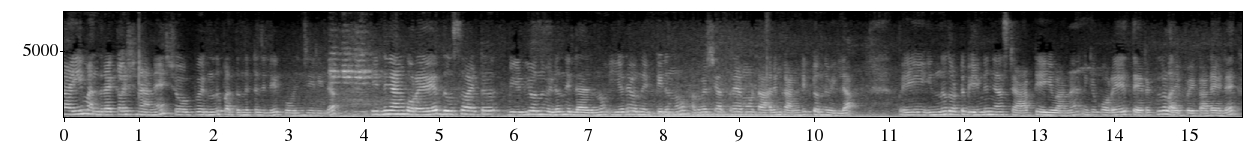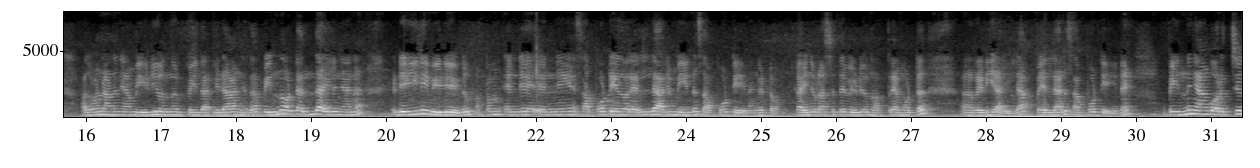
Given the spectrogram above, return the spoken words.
Hi മന്ത്ര കളക്ഷനാണ് shop വരുന്നത് പത്തനംതിട്ട ജില്ലയിൽ കോഴഞ്ചേരിയിൽ ഇന്ന് ഞാൻ കുറേ ദിവസമായിട്ട് വീഡിയോ ഒന്നും ഇടുന്നില്ലായിരുന്നു. ഈയിടെ ഒന്ന് ഇട്ടിരുന്നു. അത് പക്ഷേ അത്ര അങ്ങോട്ട് ആരും കണ്ടിട്ടൊന്നുമില്ല. അപ്പോൾ ഈ ഇന്ന് തൊട്ട് വീണ്ടും ഞാൻ സ്റ്റാർട്ട് ചെയ്യുവാണ്. എനിക്ക് കുറേ തിരക്കുകളായിപ്പോയി കടയിൽ അതുകൊണ്ടാണ് ഞാൻ വീഡിയോ ഒന്നും ഇപ്പോൾ ഇതാ ഇടാഞ്ഞത്. അപ്പോൾ ഇന്ന് തൊട്ട് എന്തായാലും ഞാൻ ഡെയിലി വീഡിയോ ഇടും. അപ്പം എന്റെ എന്നെ സപ്പോർട്ട് ചെയ്തവരെല്ലാവരും വീണ്ടും സപ്പോർട്ട് ചെയ്യണം കേട്ടോ. കഴിഞ്ഞ പ്രാവശ്യത്തെ വീഡിയോ ഒന്നും അത്ര അങ്ങോട്ട് റെഡി ആയില്ല. അപ്പോൾ എല്ലാവരും സപ്പോർട്ട് ചെയ്യണേ. അപ്പം ഇന്ന് ഞാൻ കുറച്ച്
